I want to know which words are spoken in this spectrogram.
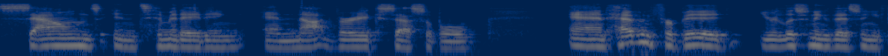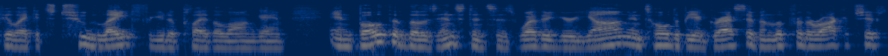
sounds intimidating and not very accessible. And heaven forbid you're listening to this and you feel like it's too late for you to play the long game. In both of those instances, whether you're young and told to be aggressive and look for the rocket ships,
